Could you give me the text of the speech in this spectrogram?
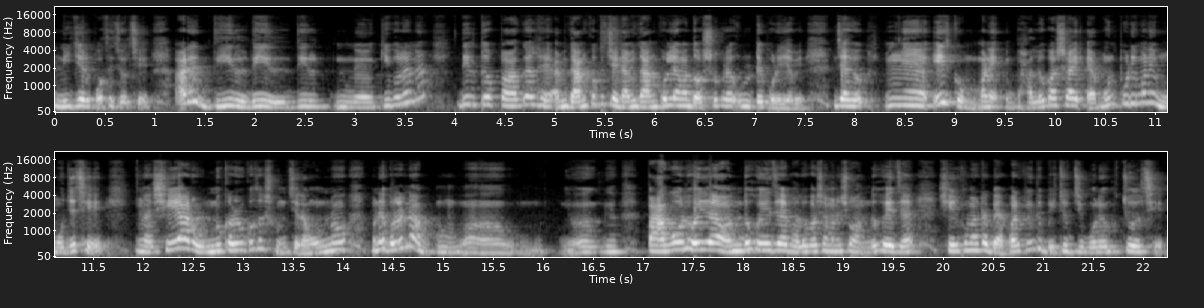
নিজের পথে চলছে। আরে দিল দিল দিল কি বলে না? দিল তো পাগল হ্যাঁ আমি গান করতে চাই না আমি গান করলে আমার দর্শকরা উল্টে পড়ে যাবে। যাই হোক উম, এই কম- মানে ভালোবাসায় এমন পরিমাণে মজেছে সে আর অন্য কারোর কথা শুনছে না। অন্য মানে বলে না পাগল হয়ে যায় অন্ধ হয়ে যায় ভালোবাসা মানুষ অন্ধ হয়ে যায়। সেরকম একটা ব্যাপার কিন্তু বেচুর জীবনেও চলছে।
